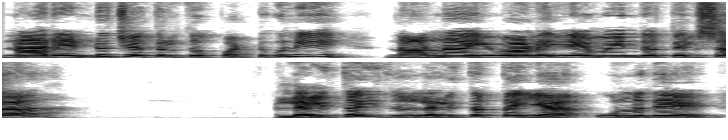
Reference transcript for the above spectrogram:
నా రెండు చేతులతో పట్టుకుని నాన్న ఇవాళ ఏమైందో తెలుసా? లలిత లలితత్తయ్య ఉన్నదే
